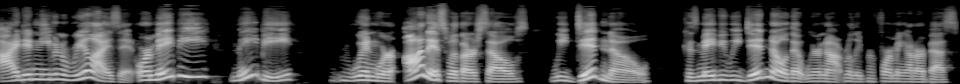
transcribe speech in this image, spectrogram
I didn't even realize it. Or maybe, maybe when we're honest with ourselves, we did know because maybe we did know that we're not really performing at our best.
